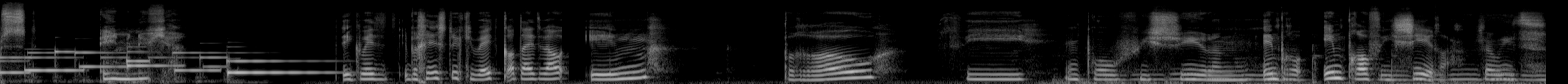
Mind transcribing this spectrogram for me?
Psst, één minuutje. Ik weet het, het beginstukje weet ik altijd wel. In. Pro. Vi. Improviseren. Impro, improviseren. Zoiets.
